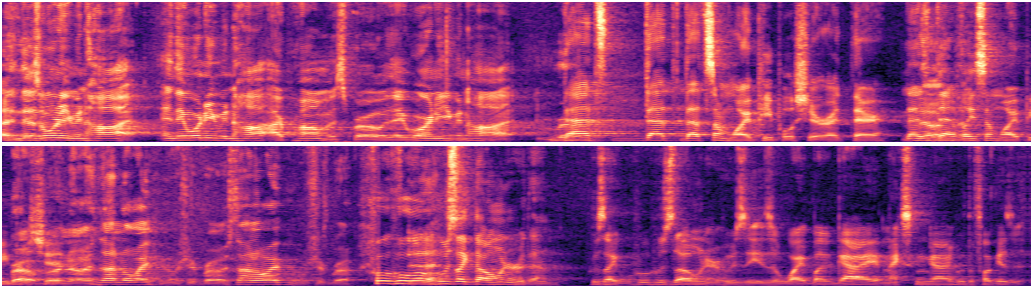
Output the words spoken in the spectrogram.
And those weren't even hot. And they weren't even hot. I promise, bro. They weren't even hot. That's that that's some white people shit right there. That's No, definitely no. some white people bro, shit. Bro, no, it's not no white people shit, bro. It's not no white people shit, bro. Who who Yeah. who's like the owner then? Who's like who, who's the owner? Who's he? Is it a white guy, a Mexican guy? Who the fuck is it?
